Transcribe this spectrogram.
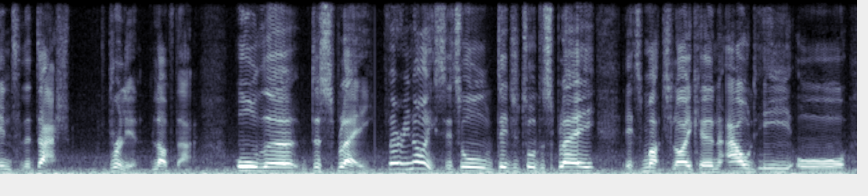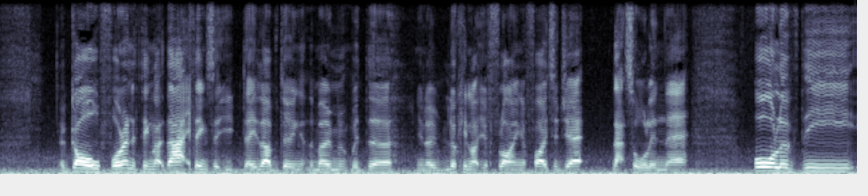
into the dash. Brilliant. Love that all the display very nice it's all digital display it's much like an audi or a golf or anything like that things that you, they love doing at the moment with the you know looking like you're flying a fighter jet that's all in there all of the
